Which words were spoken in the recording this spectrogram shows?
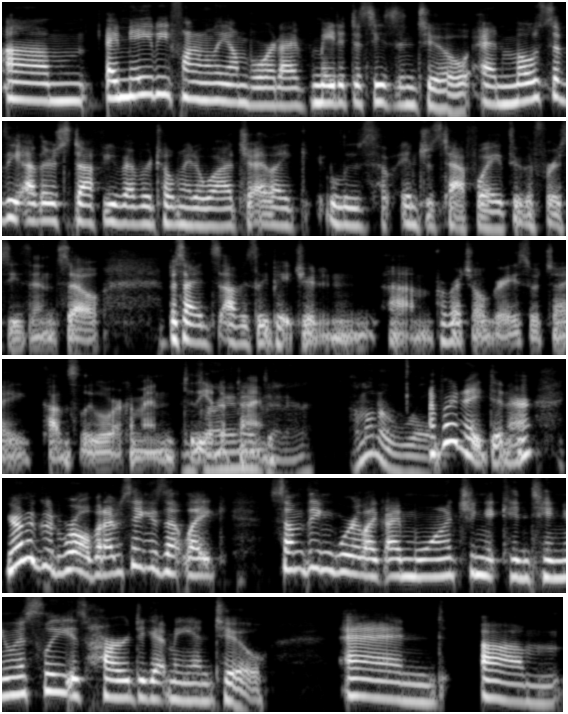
Um, I may be finally on board. I've made it to season two, and most of the other stuff you've ever told me to watch, I like lose interest halfway through the first season. So, besides obviously Patriot and um, Perpetual Grace, which I constantly will recommend to And the end of time. dinner. I'm on a roll. A Friday night dinner. You're on a good roll, but I'm saying is that like something where like I'm watching it continuously is hard to get me into. And um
